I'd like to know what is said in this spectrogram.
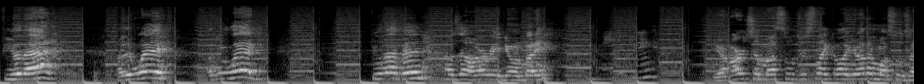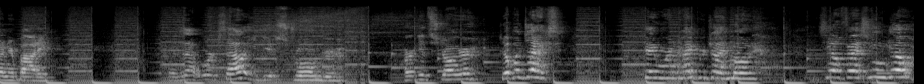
Feel that? Other way, other leg. Feel that Ben? How's that heart rate doing, buddy? Amazing. Your heart's a muscle just like all your other muscles on your body. As that works out, you get stronger. Heart gets stronger. Jumping jacks. Okay, we're in hyperdrive mode. See how fast you can go.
